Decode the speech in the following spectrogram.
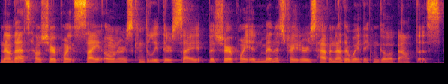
Now that's how SharePoint site owners can delete their site, but SharePoint administrators have another way they can go about this.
